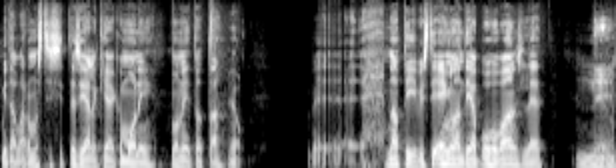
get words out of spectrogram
mitä varmasti sitten sielläkin aika moni, moni tota, Joo. eh, natiivisti englantia puhuva on silleen, että Niin,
